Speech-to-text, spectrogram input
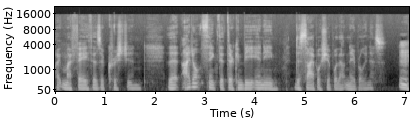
like my faith as a Christian. That I don't think that there can be any discipleship without neighborliness. Mm.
